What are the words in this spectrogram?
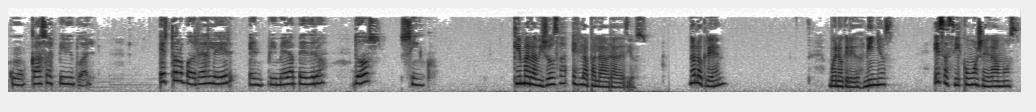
como casa espiritual. Esto lo podrás leer en 1 Pedro 2, 5. Qué maravillosa es la palabra de Dios. ¿No lo creen? Bueno, queridos niños, es así como llegamos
